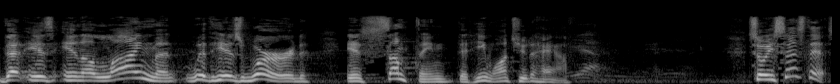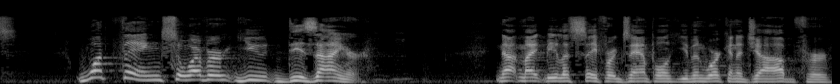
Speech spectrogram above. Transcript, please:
that is in alignment with His Word is something that He wants you to have. So He says this What things soever you desire. Now, it might be, let's say, for example, you've been working a job for,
